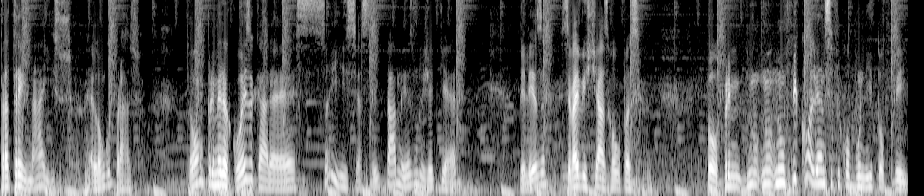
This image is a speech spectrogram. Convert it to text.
para treinar isso. É longo prazo. Então, primeira coisa, cara, é isso aí, se aceitar mesmo do jeito que é. Beleza? Você vai vestir as roupas Pô, prim... não, fica olhando se ficou bonito ou feio.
